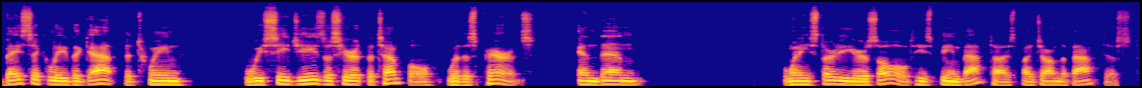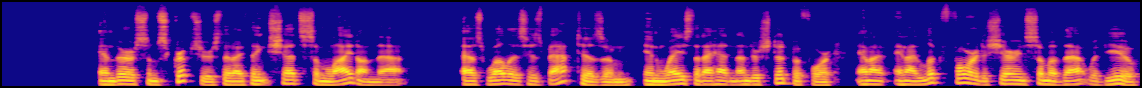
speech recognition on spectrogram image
Basically, the gap between we see Jesus here at the temple with his parents, and then when he's 30 years old, he's being baptized by John the Baptist. And there are some scriptures that I think shed some light on that, as well as his baptism in ways that I hadn't understood before. And I and I look forward to sharing some of that with you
